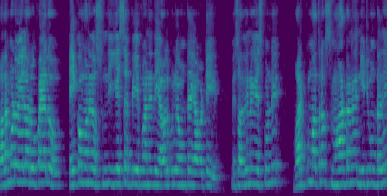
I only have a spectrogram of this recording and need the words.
పదమూడు వేల రూపాయలు టేక్ హోమ్ అనేది వస్తుంది. ఈఎస్ఐపిఎఫ్ అనేది అవైలబుల్గా ఉంటాయి కాబట్టి మీరు సద్వినియోగం చేసుకోండి. వర్క్ మాత్రం స్మార్ట్ అనేది నీట్గా ఉంటుంది.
